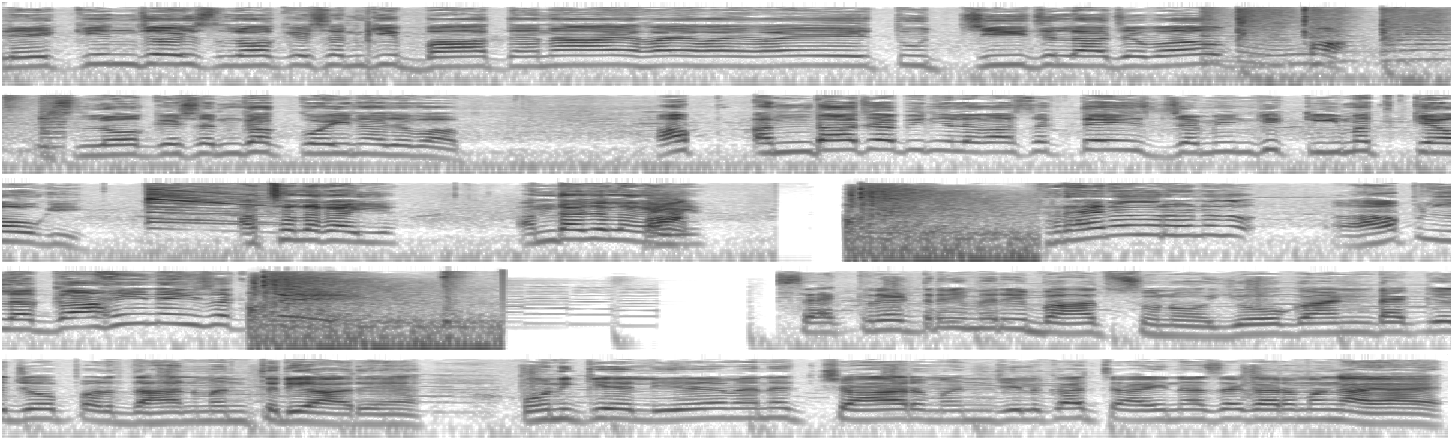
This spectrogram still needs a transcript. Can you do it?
लेकिन जो इस लोकेशन की बात है ना हाय हाय हाय हाय तू चीज़ लाजवाब। हाँ, इस लोकेशन का कोई ना जवाब आप अंदाज़ा भी नहीं लगा सकते इस ज़मीन की कीमत क्या होगी। अच्छा लगाइए अंदाज़ा लगाइए। रहने दो रहने दो। आप लगा ही नहीं सकते। सेक्रेटरी मेरी बात सुनो। योगांडा के जो प्रधानमंत्री आ रहे हैं उनके लिए मैंने चार मंजिल का चाइना से घर मंगाया है।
